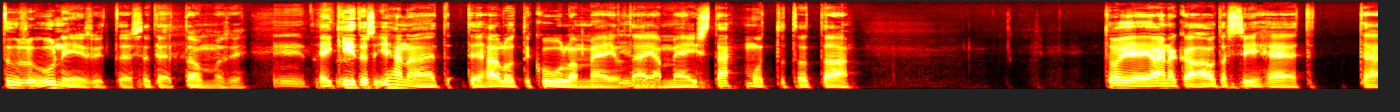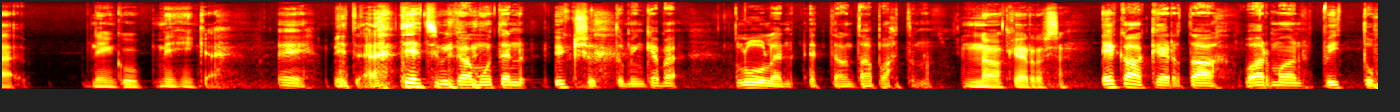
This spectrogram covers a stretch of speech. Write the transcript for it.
tuu sun uniin vittu, jos sä teet tommosia. Ei, tota- Ei kiitos, ihanaa, että te haluatte kuulla meiltä Joo. ja meistä, mutta tota, toi ei ainakaan auta siihen, että tää niinku mihinkään. Ei. Mitä? Tiedätkö, mikä on muuten yksi juttu, minkä mä luulen, että on tapahtunut? No, kerro se. Eka kertaa varmaan vittu,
